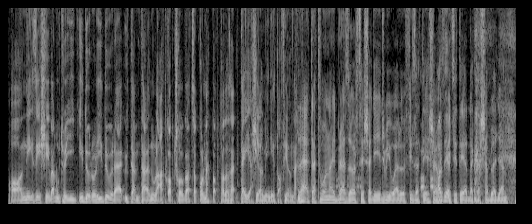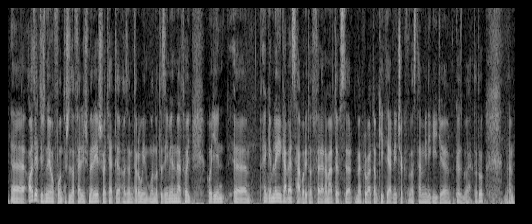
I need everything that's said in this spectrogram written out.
a nézésével, úgyhogy így időről időre ütemtelenül átkapcsolgatsz, akkor megkaptad az teljes élményét a filmnek. Lehetett volna egy Brothers és egy HBO előfizetése, hogy Azért- picit érdekesebb legyen. Azért is nagyon fontos ez a felismerés, vagy hát az, amit a Robi mondott az imént, mert hogy, hogy én engem leginkább ez háborított fel, erre már többször megpróbáltam kitérni, csak aztán mindig így közbevágtatok. Nem.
